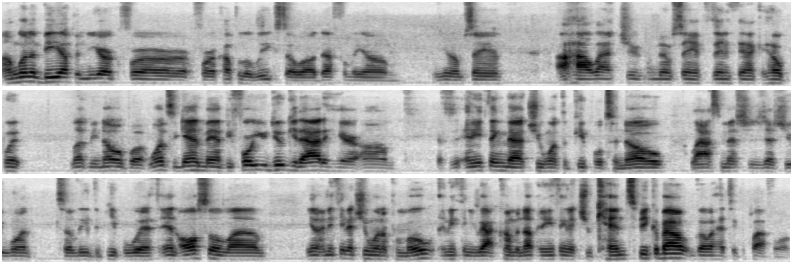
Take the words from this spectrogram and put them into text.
I'm gonna be up in New York for for a couple of weeks, so I'll definitely, um, you know, what I'm saying, I'll holler at you. You know, what I'm saying, if there's anything I can help with, let me know. But once again, man, before you do get out of here, um, if there's anything that you want the people to know, last message that you want to leave the people with, and also, um, you know, anything that you want to promote, anything you got coming up, anything that you can speak about, go ahead, take the platform.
